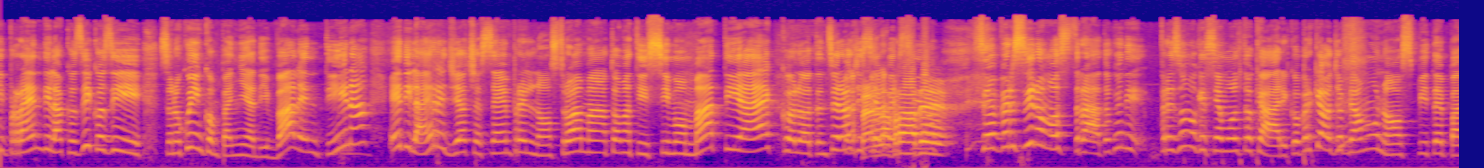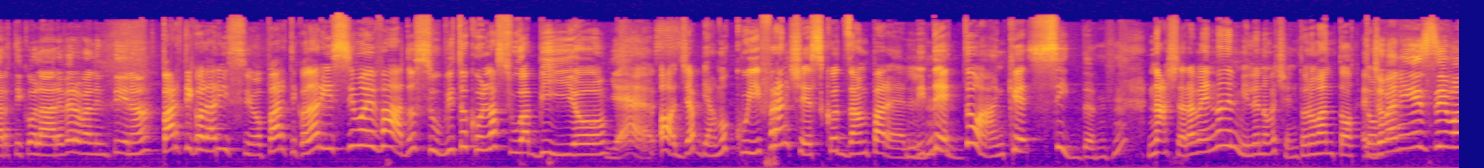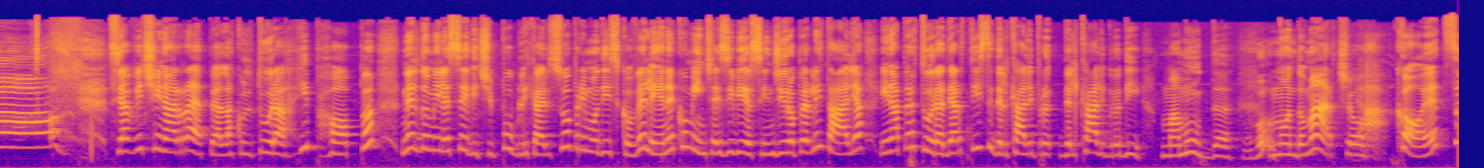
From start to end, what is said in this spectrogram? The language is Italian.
di Prendila così così. Sono qui in compagnia di Valentina e di là in regia c'è sempre il nostro amato, amatissimo Mattia. Eccolo, attenzione, oggi si è, persino, si è persino mostrato, quindi presumo che sia molto carico perché oggi abbiamo un ospite particolare, vero Valentina? Particolarissimo, particolarissimo e vado subito con la sua bio. Yes. Oggi abbiamo qui Francesco Zamparelli, Mhm. detto anche Sid. Nasce a Ravenna nel 1998. È giovanissimo! Si avvicina al rap e alla cultura hip hop. Nel 2016 pubblica il suo primo disco Velene e comincia a esibirsi in giro per l'Italia in apertura di artisti del calibro, del calibro di Mahmood, Uh. Mondo Marcio, Ah. Coez,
